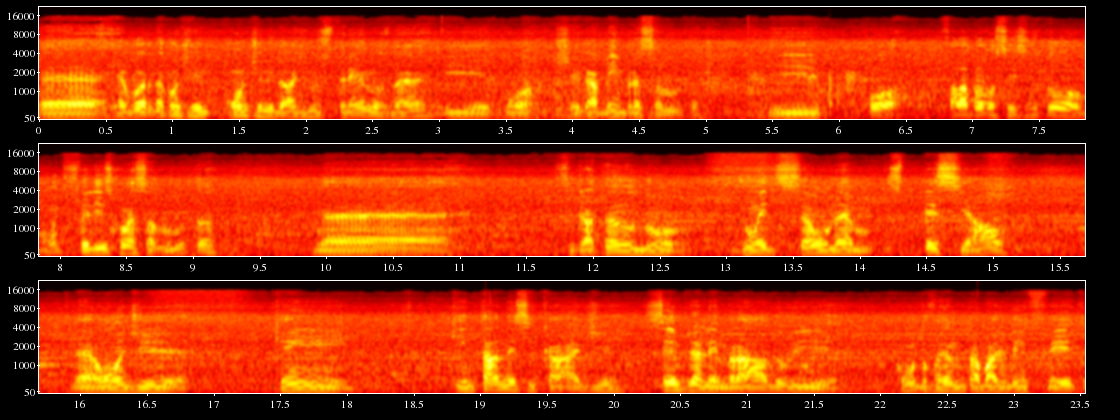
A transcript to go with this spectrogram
É, e agora dar continuidade nos treinos, né? E, pô, chegar bem para essa luta. E, pô, falar para vocês que eu estou muito feliz com essa luta. É, se tratando do, de uma edição né, especial, né, onde quem, quem tá nesse card sempre é lembrado e como tô fazendo um trabalho bem feito,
